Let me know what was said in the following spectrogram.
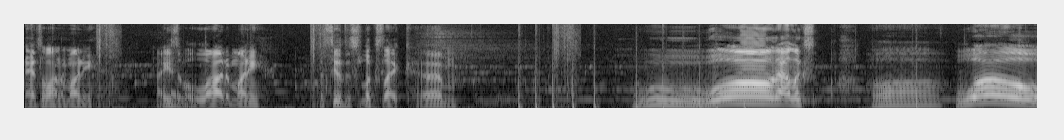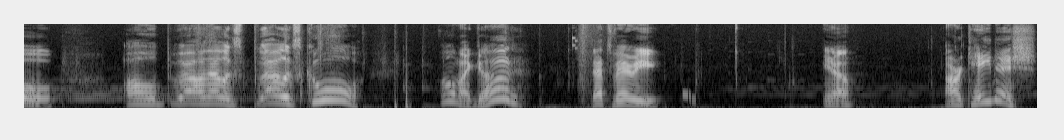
That's a lot of money. I used up a lot of money. Let's see what this looks like. Um. Ooh, whoa, that looks. Oh, whoa. Oh, wow, that looks that looks cool. Oh my god, that's very, you know, arcanish.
